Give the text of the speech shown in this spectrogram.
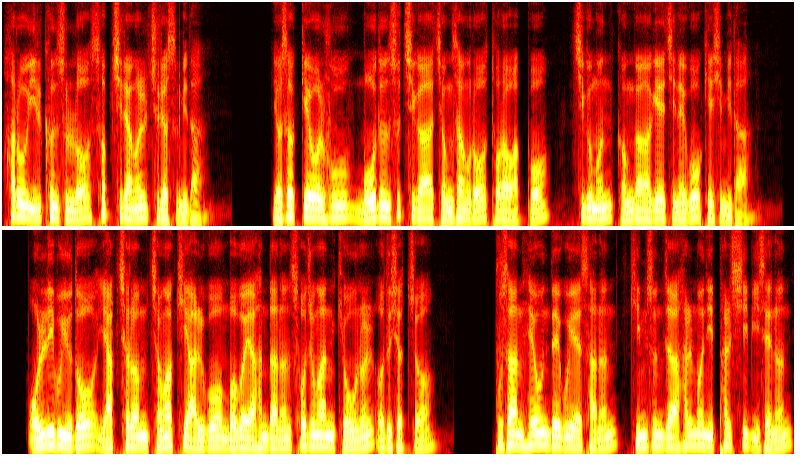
하루 1큰술로 섭취량을 줄였습니다. 6개월 후 모든 수치가 정상으로 돌아왔고 지금은 건강하게 지내고 계십니다. 올리브유도 약처럼 정확히 알고 먹어야 한다는 소중한 교훈을 얻으셨죠. 부산 해운대구에 사는 김순자 할머니 82세는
